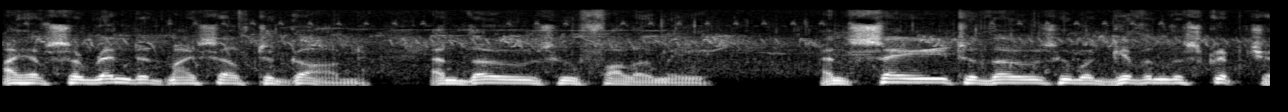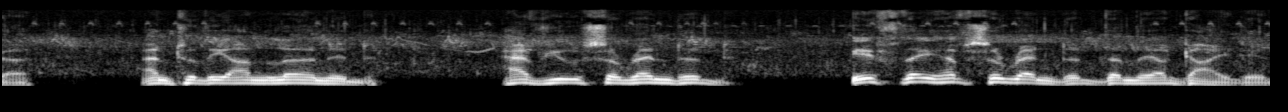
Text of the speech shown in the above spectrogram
I have surrendered myself to God and those who follow me. And say to those who were given the scripture, and to the unlearned, have you surrendered? If they have surrendered, then they are guided.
